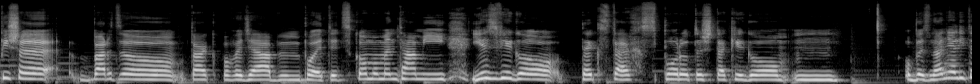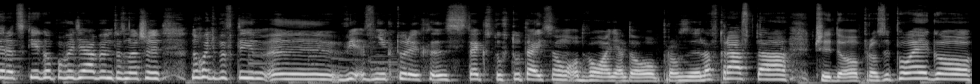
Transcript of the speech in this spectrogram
pisze bardzo, tak powiedziałabym, poetycko momentami. Jest w jego tekstach sporo też takiego. Mm, obeznania literackiego, powiedziałabym, to znaczy, no choćby w tym, yy, w, niektórych z tekstów tutaj są odwołania do prozy Lovecrafta, czy do prozy Poego.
